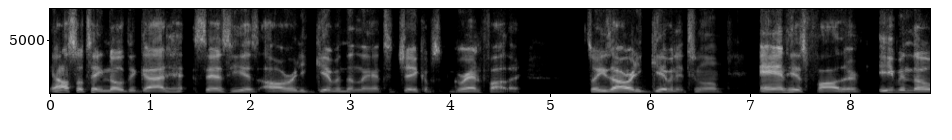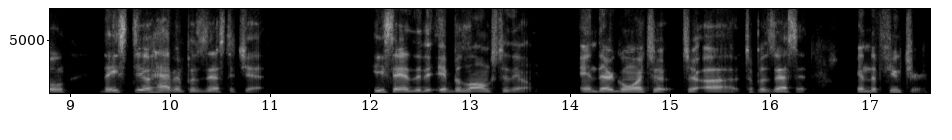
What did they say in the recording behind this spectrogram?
And also take note that God says he has already given the land to Jacob's grandfather. So he's already given it to him and his father, even though they still haven't possessed it yet. He said that it belongs to them and they're going to to uh to possess it in the future.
